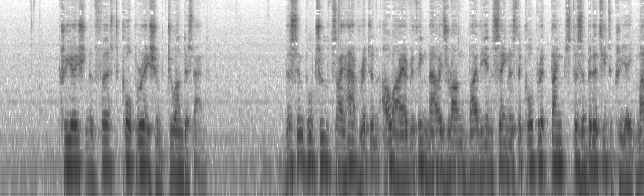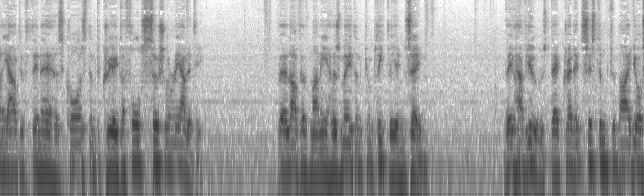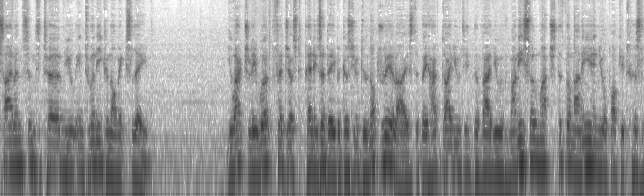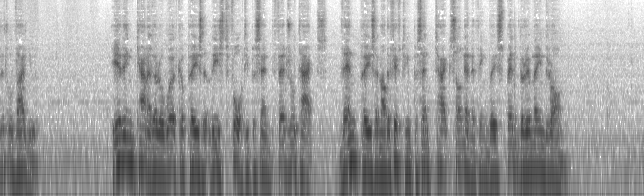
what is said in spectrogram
Creation of First Corporation to understand. The simple truths I have written are why everything now is run by the insane as the corporate bankster's ability to create money out of thin air has caused them to create a false social reality. Their love of money has made them completely insane. They have used their credit system to buy your silence and to turn you into an economic slave. You actually work for just pennies a day because you do not realize that they have diluted the value of money so much that the money in your pocket has little value. Here in Canada, a worker pays at least 40% federal tax, then pays another 15% tax on anything they spend the remainder on.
